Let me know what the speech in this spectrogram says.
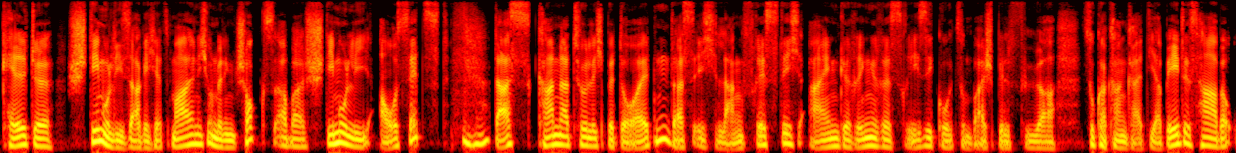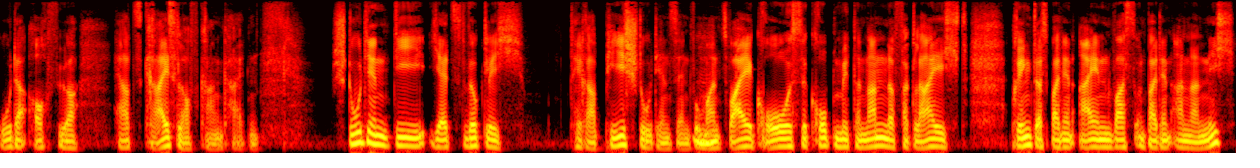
Kälte-Stimuli, sage ich jetzt mal, nicht unbedingt Schocks, aber Stimuli aussetzt. Mhm. Das kann natürlich bedeuten, dass ich langfristig ein geringeres Risiko zum Beispiel für Zuckerkrankheit, Diabetes habe oder auch für Herz-Kreislauf-Krankheiten. Studien, die jetzt wirklich Therapiestudien sind, wo mhm. man zwei große Gruppen miteinander vergleicht, bringt das bei den einen was und bei den anderen nicht.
